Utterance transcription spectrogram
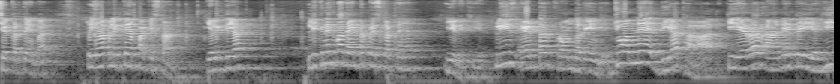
चेक करते हैं एक बार। तो यहाँ पे लिखते हैं पाकिस्तान। ये लिख दिया। लिखने के बाद एंटर प्रेस करते हैं। ये देखिए। Please enter from the range जो हमने दिया था कि एरर आने पे यही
